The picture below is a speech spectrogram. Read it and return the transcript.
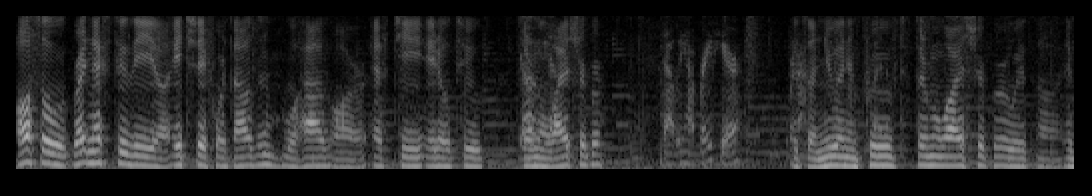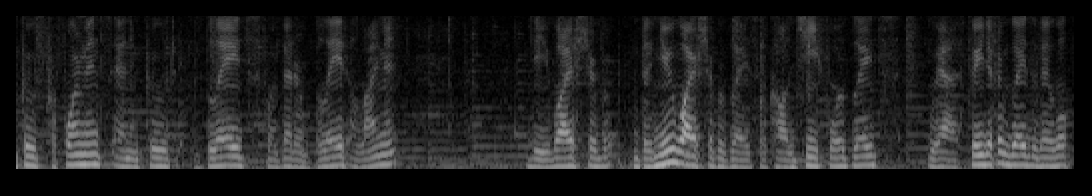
Also, right next to the uh, HJ4000, we'll have our FT802 thermal yeah. wire stripper. That we have right here. It's a new and improved thermal wire stripper with uh, improved performance and improved blades for better blade alignment. The wire stripper, the new wire stripper blades are called G4 blades. We have three different blades available.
